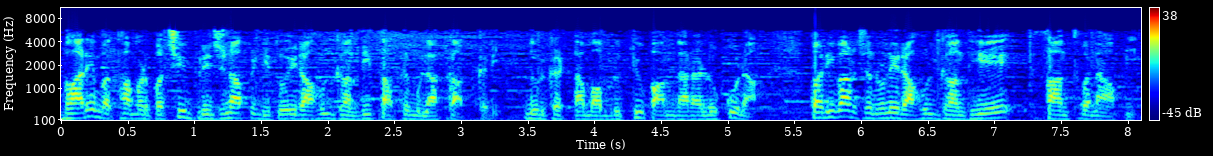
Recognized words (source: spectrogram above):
ભારે મથામણ પછી બ્રિજના પીડિતોએ રાહુલ ગાંધી સાથે મુલાકાત કરી. દુર્ઘટનામાં મૃત્યુ પામનારા લોકોના પરિવારજનોને રાહુલ ગાંધીએ સાંત્વના આપી.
